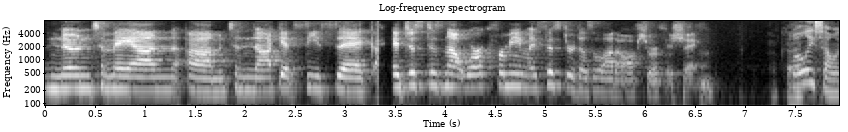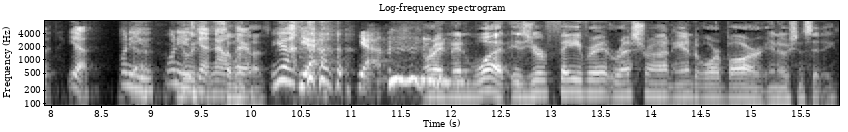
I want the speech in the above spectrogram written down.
known to man um, to not get seasick. It just does not work for me. My sister does a lot of offshore fishing. Okay. Well, at least someone, yeah. One Yeah. of you, one of At you's getting out there. does. Yeah, Yeah, yeah. All right, and what is your favorite restaurant and or bar in Ocean City?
